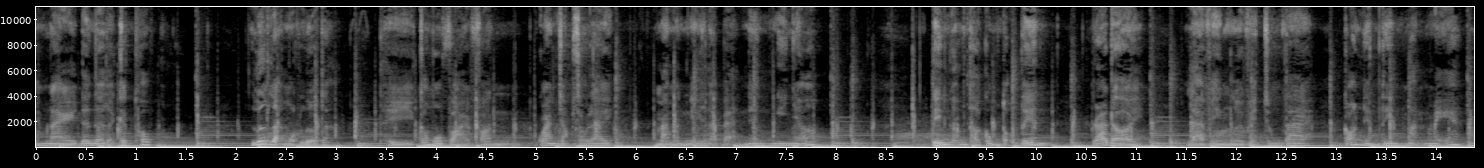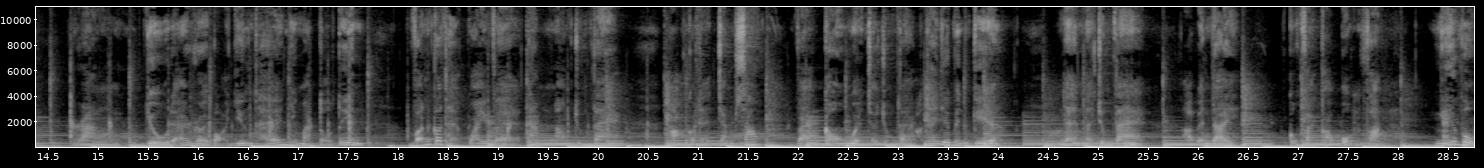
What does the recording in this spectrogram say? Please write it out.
hôm nay đến đây là kết thúc. Lướt lại một lượt á, thì có một vài phần quan trọng sau đây mà mình nghĩ là bạn nên ghi nhớ. Tín ngưỡng thờ cúng tổ tiên, ra đời là vì người việt chúng ta có niềm tin mạnh mẽ rằng dù đã rời bỏ dương thế nhưng mà tổ tiên vẫn có thể quay về thăm nom chúng ta. Họ có thể chăm sóc và cầu nguyện cho chúng ta ở thế giới bên kia. Nên là chúng ta ở bên đây cũng phải có bổn phận nghĩa vụ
